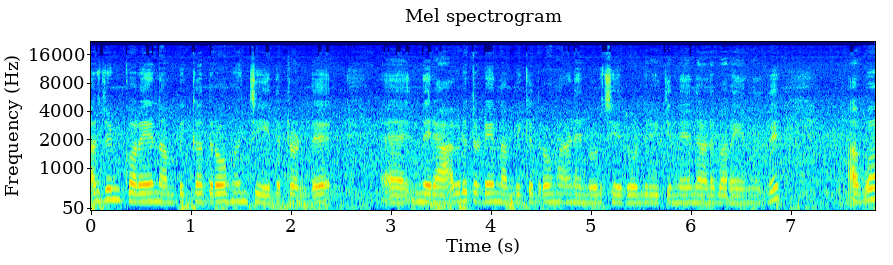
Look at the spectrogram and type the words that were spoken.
അർജുൻ കുറേ നമ്പിക്കദ്രോഹം ചെയ്തിട്ടുണ്ട്. ഇന്ന് രാവിലെ തൊട്ടേ നമ്പിക്കദ്രോഹമാണ് എന്നോട് ചെയ്തുകൊണ്ടിരിക്കുന്നതെന്നാണ് പറയുന്നത്. അപ്പോൾ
